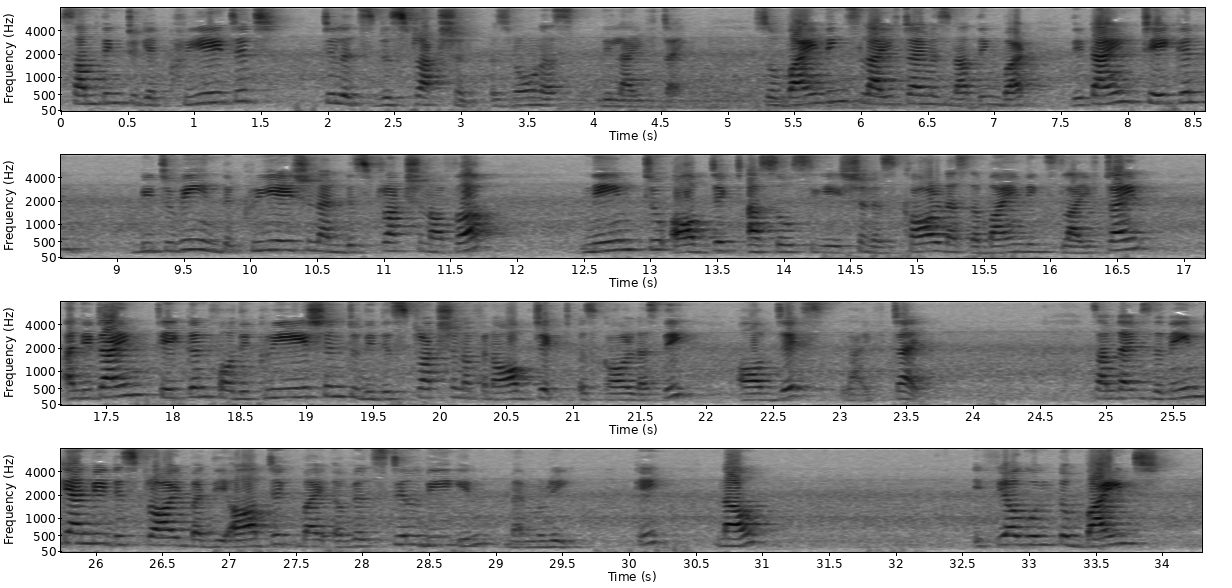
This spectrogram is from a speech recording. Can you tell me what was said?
something to get created till its destruction is known as the lifetime. So bindings lifetime is nothing but the time taken between the creation and destruction of a name to object association is called as the bindings lifetime and the time taken for the creation to the destruction of an object is called as the object's lifetime. Sometimes the name can be destroyed but the object by, uh, will still be in memory. Okay. Now, if you are going to bind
